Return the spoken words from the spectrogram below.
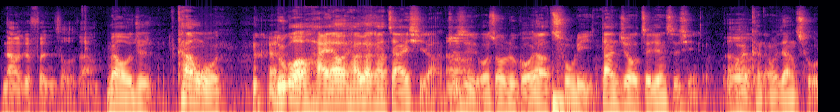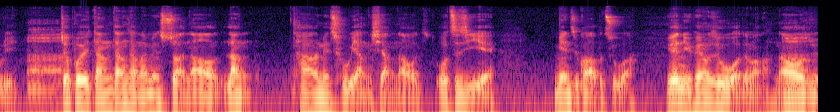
然后就分手这样。没有，我就看我 如果还要还要不要跟他在一起啦，嗯。就是我说如果要处理单就这件事情，我会可能会这样处理，嗯。就不会当当场那边算，然后让他那边出洋相，然后我我自己也面子挂不住啊，因为女朋友是我的嘛，然后我就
